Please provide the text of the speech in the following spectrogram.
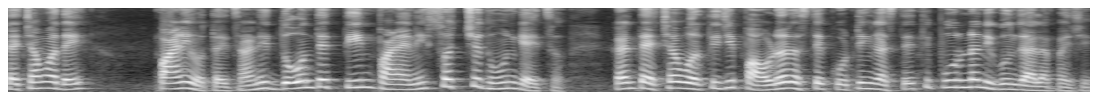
त्याच्यामध्ये पाणी ओतायचं आणि दोन ते तीन पाण्याने स्वच्छ धुवून घ्यायचं. कारण त्याच्यावरती जी पावडर असते कोटिंग असते ती पूर्ण निघून जायला पाहिजे.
